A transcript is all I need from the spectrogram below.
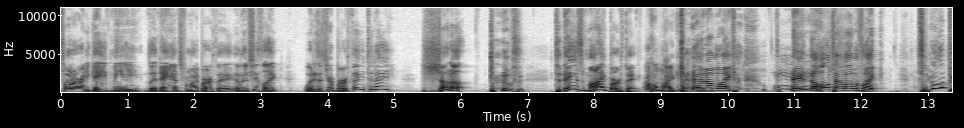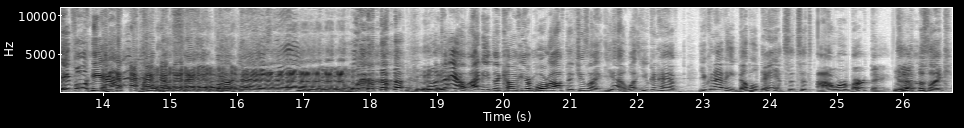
someone already gave me the dance for my birthday. And then she's like, Wait, is it your birthday today? Shut up. today's my birthday. Oh my god! And I'm like, and the whole time I was like, two people here have the same birthday. well, damn, I need to come here more often. She's like, yeah, what you can have you can have a double dance since it's our birthday. And I was like,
